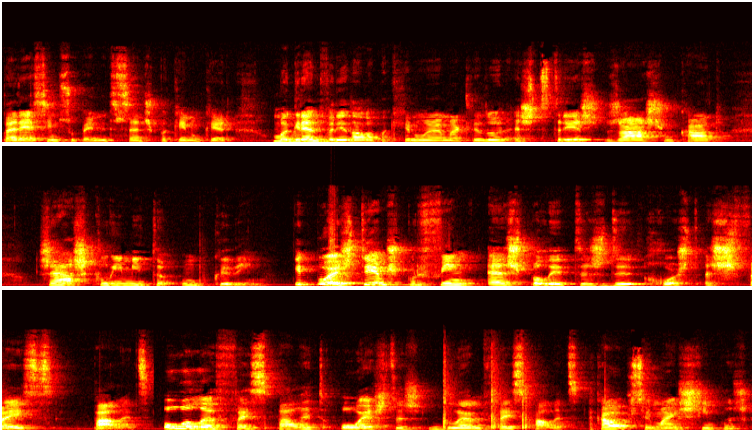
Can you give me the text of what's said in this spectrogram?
Parecem-me super interessantes para quem não quer uma grande variedade ou para quem não é maquilhador. As de três já acho um bocado, já acho que limita um bocadinho. E depois temos por fim as paletas de rosto, as Face Palettes. Ou a Love Face Palette ou estas Glam Face Palettes. Acaba por ser mais simples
